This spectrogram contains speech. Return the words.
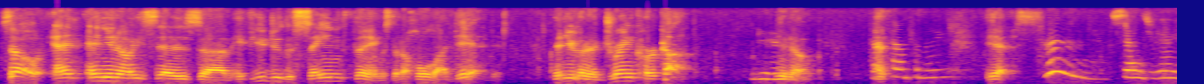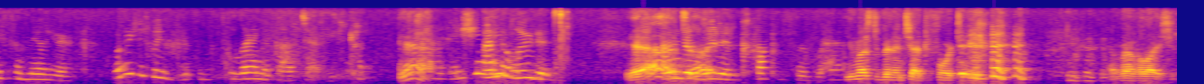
So, and, and you know, he says, um, if you do the same things that Aholah did, then you're going to drink her cup. You know, That sound familiar? yes. Hmm, sounds very familiar. Where did we learn about that? Yeah, Revelation? Undiluted. yeah. that's right. Undiluted cup of the wrath. You must have been in chapter 14 of Revelation.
